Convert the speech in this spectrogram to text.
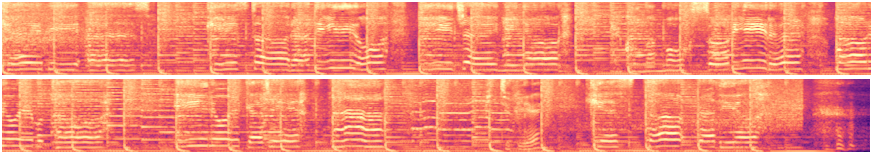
KBS 키스 더 라디오 DJ 민혁 달콤한 목소리를 월요일부터 일요일까지 아, B2B의 키스 더 라디오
